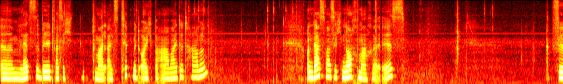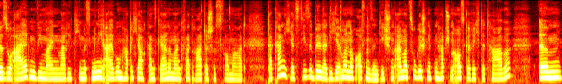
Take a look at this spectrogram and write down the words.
ähm, letzte Bild, was ich mal als Tipp mit euch bearbeitet habe. Und das, was ich noch mache, ist, für so Alben wie mein maritimes Mini-Album habe ich ja auch ganz gerne mal ein quadratisches Format. Da kann ich jetzt diese Bilder, die hier immer noch offen sind, die ich schon einmal zugeschnitten habe, schon ausgerichtet habe, ähm,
